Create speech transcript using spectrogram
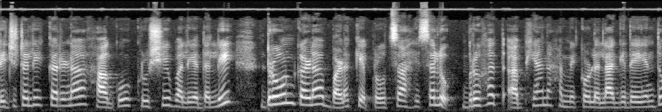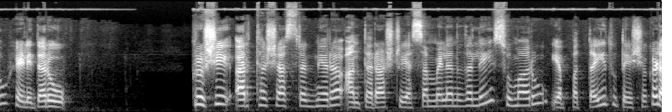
ಡಿಜಿಟಲೀಕರಣ ಹಾಗೂ ಕೃಷಿ ವಲಯದಲ್ಲಿ ಡ್ರೋನ್ಗಳ ಬಳಕೆ ಪ್ರೋತ್ಸಾಹಿಸಲು ಬೃಹತ್ ಅಭಿಯಾನ ಹಮ್ಮಿಕೊಳ್ಳಲಾಗಿದೆ ಎಂದು ಹೇಳಿದರು. ಕೃಷಿ ಅರ್ಥಶಾಸ್ತ್ರಜ್ಞರ ಅಂತಾರಾಷ್ಟೀಯ ಸಮ್ಮೇಳನದಲ್ಲಿ ಸುಮಾರು ಎಪ್ಪತ್ತೈದು ದೇಶಗಳ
